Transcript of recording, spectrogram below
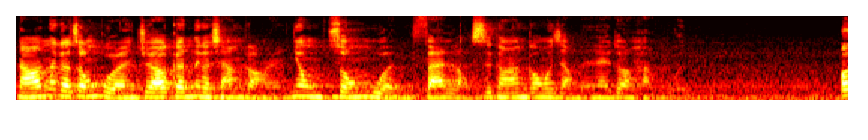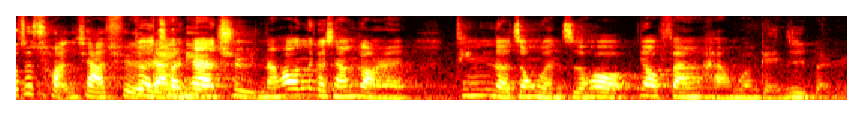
然后那个中国人就要跟那个香港人用中文翻老师刚刚跟我讲的那段韩文，哦，就传下去的对。传下去。然后那个香港人听了中文之后，要翻韩文给日本人。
